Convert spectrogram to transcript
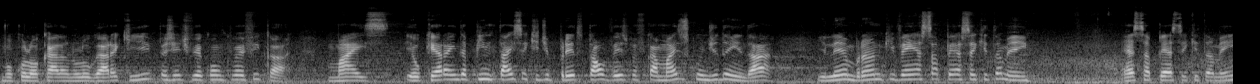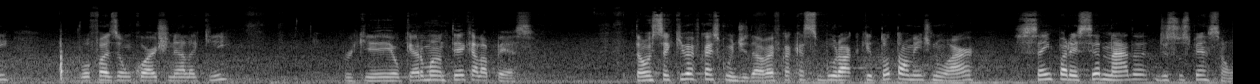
Vou colocar ela no lugar aqui pra gente ver como que vai ficar. Mas eu quero ainda pintar isso aqui de preto, talvez para ficar mais escondido ainda. Ah, e lembrando que vem essa peça aqui também. Essa peça aqui também, vou fazer um corte nela aqui, porque eu quero manter aquela peça. Então isso aqui vai ficar escondido, ela vai ficar com esse buraco aqui totalmente no ar sem parecer nada de suspensão.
